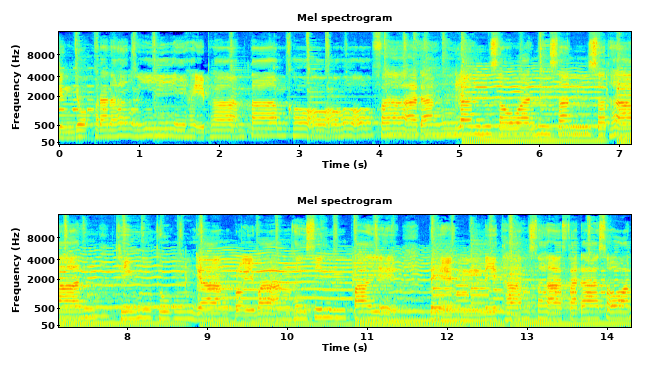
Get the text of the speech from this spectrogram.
จึงยกพระนางนี้ให้พรามตามขอฟ้าดังลั่นสวรรค์สันสถาน ทิ้งทุกอย่างปล่อยวางให้สิ้นไป เป็นนิทานศาสดาสอน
